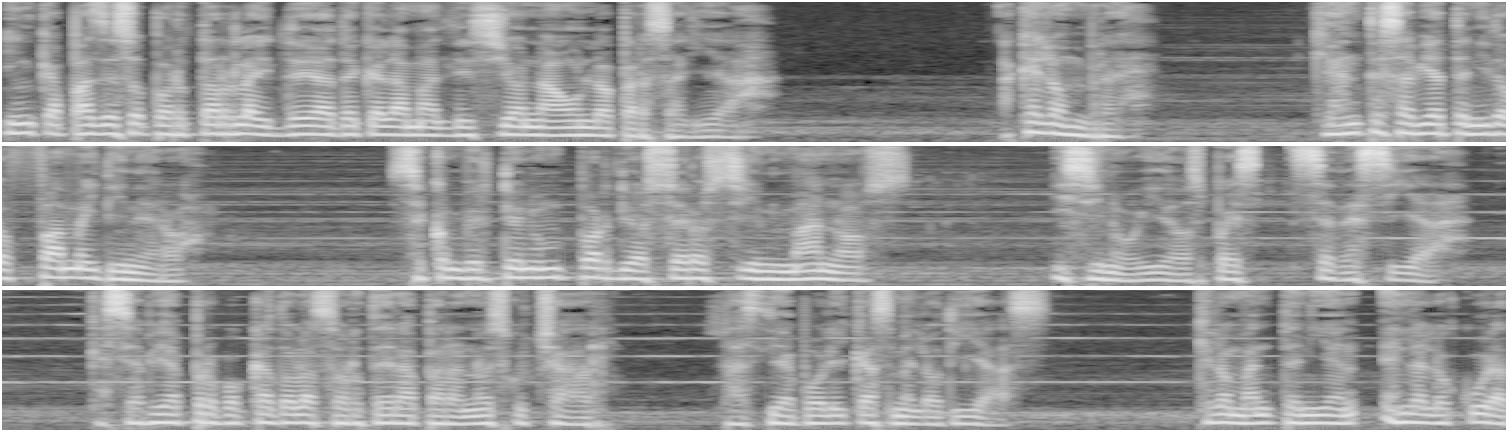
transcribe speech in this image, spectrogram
incapaz de soportar la idea de que la maldición aún lo perseguía. Aquel hombre, que antes había tenido fama y dinero, se convirtió en un pordiosero sin manos y sin oídos, pues se decía que se había provocado la sordera para no escuchar las diabólicas melodías que lo mantenían en la locura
